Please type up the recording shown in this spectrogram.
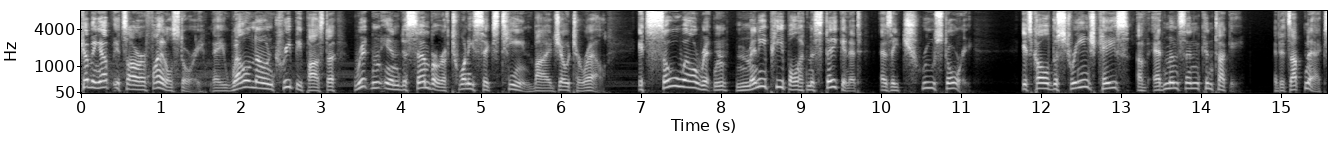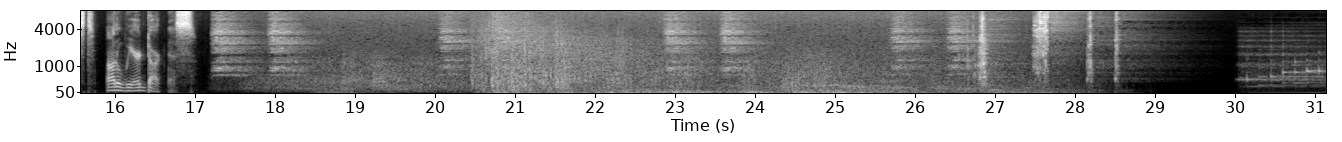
Coming up, it's our final story, a well-known creepypasta written in December of 2016 by Joe Terrell. It's so well written, many people have mistaken it as a true story. It's called The Strange Case of Edmondson, Kentucky, and it's up next on Weird Darkness.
